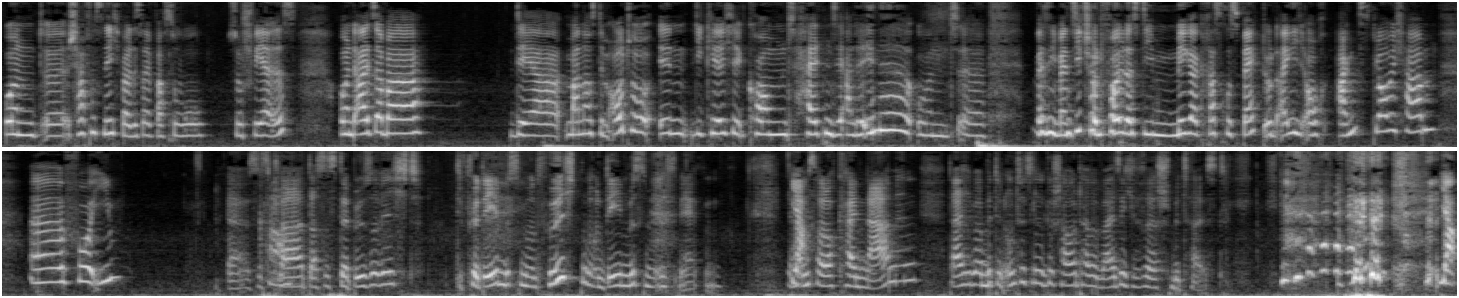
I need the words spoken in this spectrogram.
und äh, schaffen es nicht, weil es einfach so, so schwer ist. Und als aber der Mann aus dem Auto in die Kirche kommt, halten sie alle inne und äh, weiß nicht, man sieht schon voll, dass die mega krass Respekt und eigentlich auch Angst, glaube ich, haben äh, vor ihm. Ja, es ist klar, das ist der Bösewicht für den müssen wir uns fürchten und den müssen wir uns merken. Wir ja. haben zwar noch keinen Namen, da ich aber mit den Untertiteln geschaut habe, weiß ich, dass er Schmidt heißt. ja,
